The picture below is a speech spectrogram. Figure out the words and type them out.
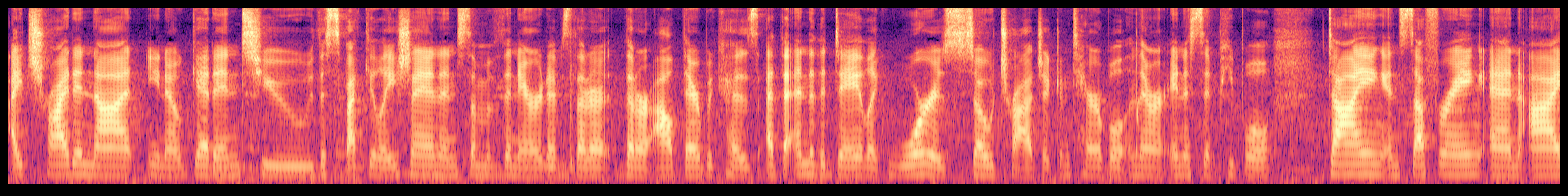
i try to not you know get into the speculation and some of the narratives that are that are out there because at the end of the day like war is so tragic and terrible and there are innocent people dying and suffering. And I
